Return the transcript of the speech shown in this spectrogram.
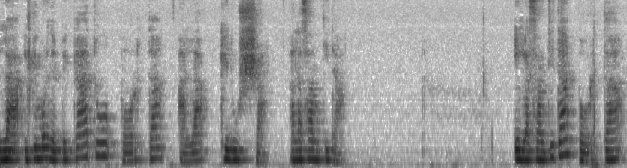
la, il timore del peccato porta alla kedusha, alla santità. E la santità porta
